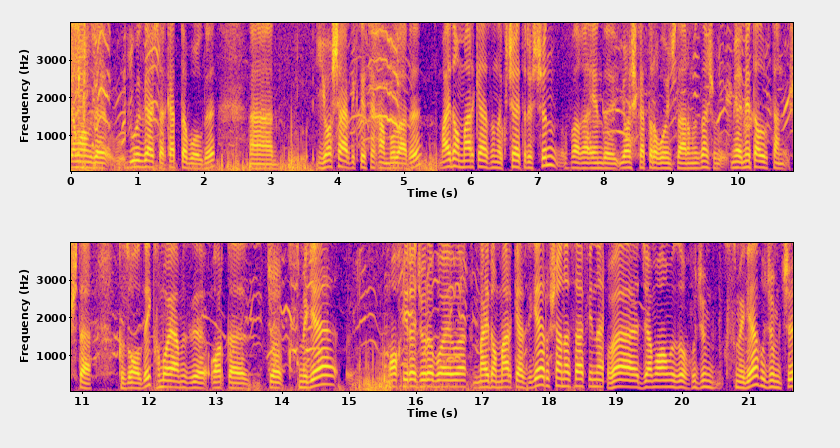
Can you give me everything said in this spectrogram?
Jamoamizda o'zgarishlar katta bo'ldi. Yoshardik desak ham bo'ladi. Maydon markazini kuchaytirish uchun faqat endi yoshi kattaroq o'yinchilarimizdan shu Metallurgdan 3 ta qiz oldik. himoyamizni orqa qismiga Mohira Jo'raboyeva, maydon markaziga Rushana Safina va jamoamizni hujum qismiga hujumchi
